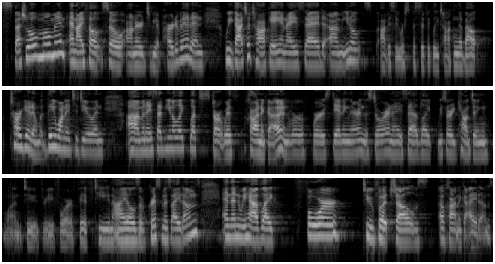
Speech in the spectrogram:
special moment and i felt so honored to be a part of it and we got to talking and i said um, you know obviously we're specifically talking about Target and what they wanted to do. And um, and I said, you know, like let's start with Hanukkah. And we're we're standing there in the store, and I said, like we started counting one, two, three, four, fifteen aisles of Christmas items, and then we have like four two foot shelves of Hanukkah items.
